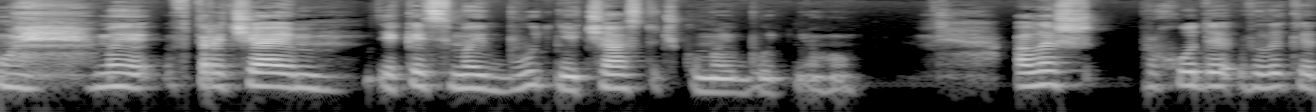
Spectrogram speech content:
Ой, ми втрачаємо якесь майбутнє, часточку майбутнього. Але ж проходить велика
